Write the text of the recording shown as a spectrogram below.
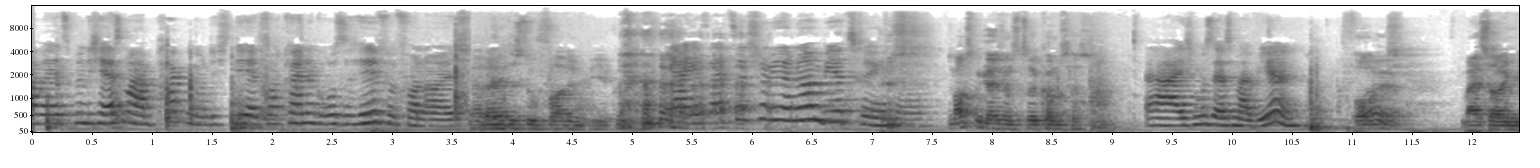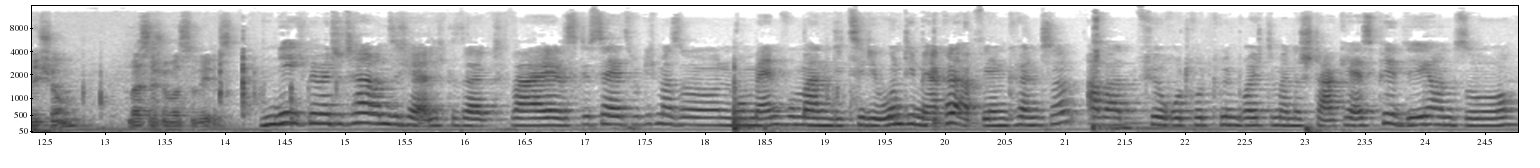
aber jetzt bin ich erstmal am Packen und ich sehe jetzt noch keine große Hilfe von euch. Ja, da hättest du vor dem Bier kommen. Ja, ihr seid jetzt schon wieder nur am Bier trinken. Machst du gleich, wenn du zurückkommst. Hast. Ja, ich muss erstmal wählen. Voll. Weißt du eigentlich schon? Weißt du schon, was du willst? Nee, ich bin mir total unsicher, ehrlich gesagt. Weil es ist ja jetzt wirklich mal so ein Moment, wo man die CDU und die Merkel abwählen könnte. Aber für Rot-Rot-Grün bräuchte man eine starke SPD und so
